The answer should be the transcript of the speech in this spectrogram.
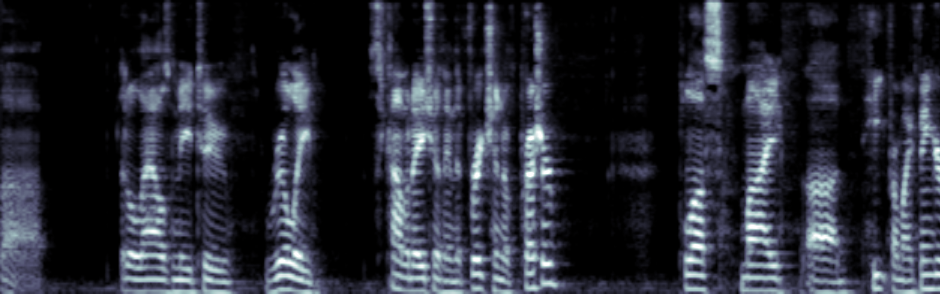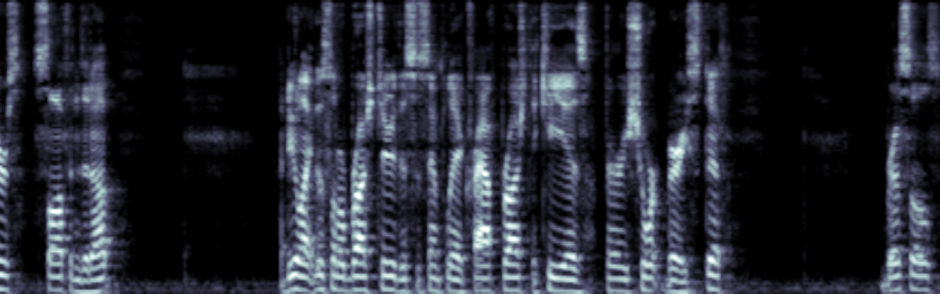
uh, it allows me to really, it's a combination of thing, the friction of pressure plus my uh, heat from my fingers softens it up. I do like this little brush too. This is simply a craft brush. The key is very short, very stiff bristles.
